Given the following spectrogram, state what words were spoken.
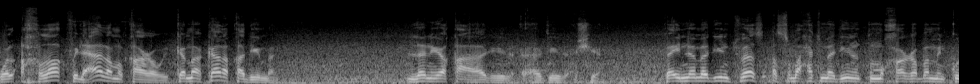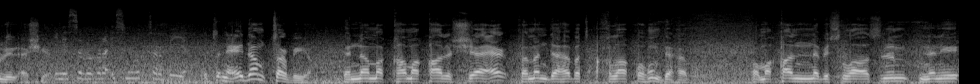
والأخلاق في العالم القروي كما كان قديما. لن يقع هذه هذه الأشياء. فإن مدينة فاس أصبحت مدينة مخربة من كل الأشياء. يعني السبب الرئيسي هو التربية. انعدام التربية. لأن كما قال الشاعر فمن ذهبت أخلاقهم ذهبوا. وما قال النبي صلى الله عليه وسلم إنني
